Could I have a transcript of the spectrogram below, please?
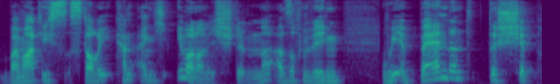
bei Martys Story kann eigentlich immer noch nicht stimmen. Ne? Also von wegen, we abandoned the ship.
